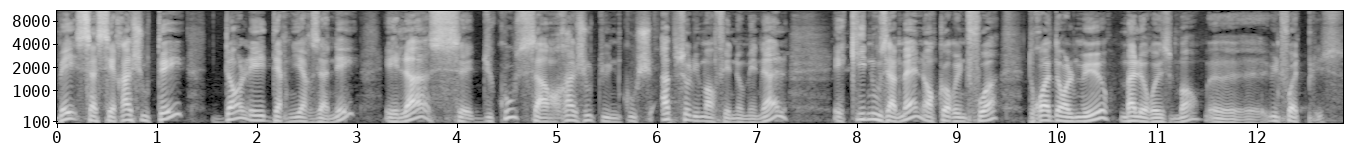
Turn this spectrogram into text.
Mais ça s'est rajouté dans les dernières années. Et là, du coup, ça en rajoute une couche absolument phénoménale et qui nous amène, encore une fois, droit dans le mur, malheureusement, euh, une fois de plus.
